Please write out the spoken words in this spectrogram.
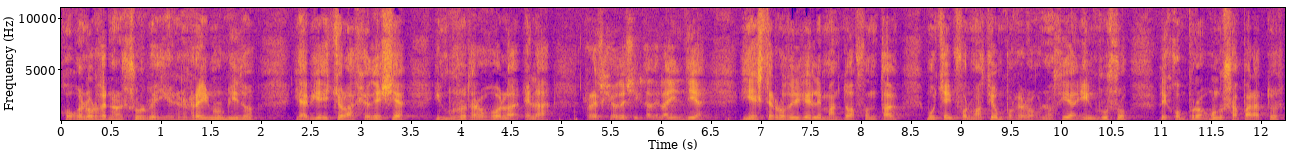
con el Orden Survey en el Reino Unido y había hecho la geodesia, incluso trabajó en la, red geodésica de la India y este Rodríguez le mandó a Fontán mucha información porque lo conocía, incluso le compró unos aparatos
